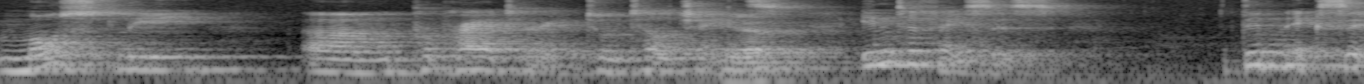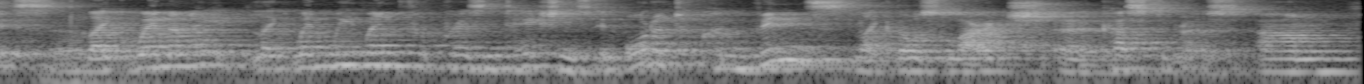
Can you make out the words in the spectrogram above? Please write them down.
mostly um, proprietary to IntelliChains. Yeah. Interfaces didn't exist. Yeah. Like when I like when we went for presentations, in order to convince like those large uh, customers, um,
